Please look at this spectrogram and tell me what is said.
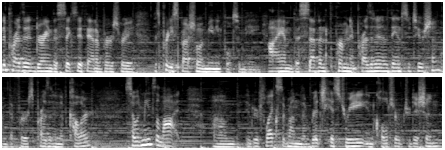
the president during the 60th anniversary is pretty special and meaningful to me. I am the seventh permanent president of the institution. I'm the first president of color, so it means a lot. Um, it reflects around the rich history and culture of tradition,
